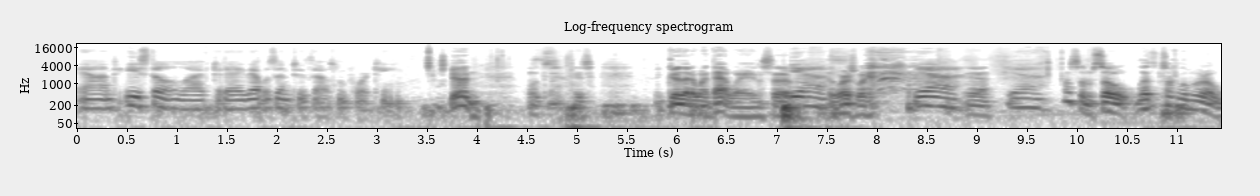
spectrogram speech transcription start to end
And he's still alive today. That was in 2014. It's good. Well, it's, it's good that it went that way instead of Yes. the worst way. Yeah, yeah. yeah. Awesome. So let's talk a little bit about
